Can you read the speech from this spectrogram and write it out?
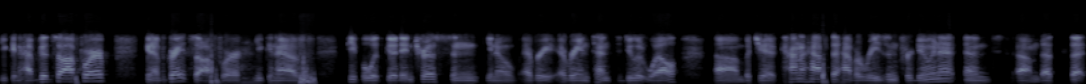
you can have good software, you can have great software, you can have people with good interests and you know every every intent to do it well, um, but you kind of have to have a reason for doing it, and um, that that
